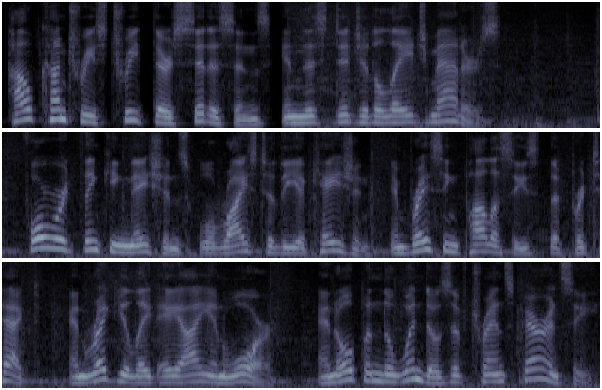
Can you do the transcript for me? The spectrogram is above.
How countries treat their citizens in this digital age matters. Forward thinking nations will rise to the occasion, embracing policies that protect and regulate AI in war and open the windows of transparency.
